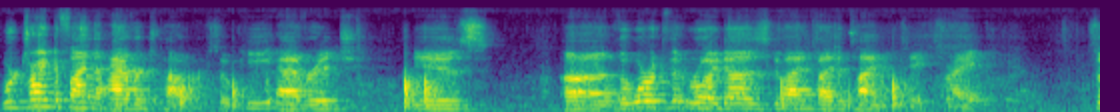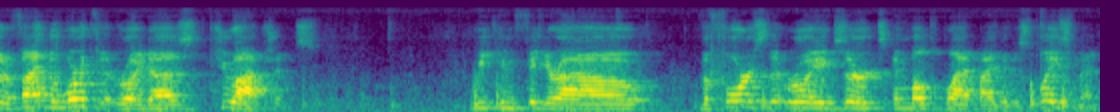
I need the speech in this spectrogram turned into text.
we're trying to find the average power. So P average is uh, the work that Roy does divided by the time it takes, right? So to find the work that Roy does, two options. We can figure out the force that Roy exerts and multiply it by the displacement.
